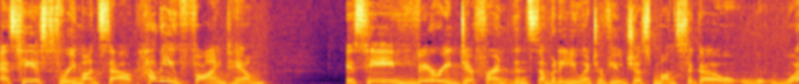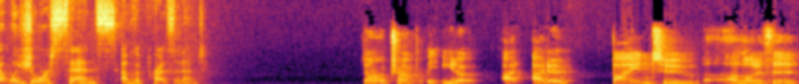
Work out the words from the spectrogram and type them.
As he is three months out, how do you find him? Is he very different than somebody you interviewed just months ago? What was your sense of the president? Donald Trump, you know, I, I don't buy into a lot of the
